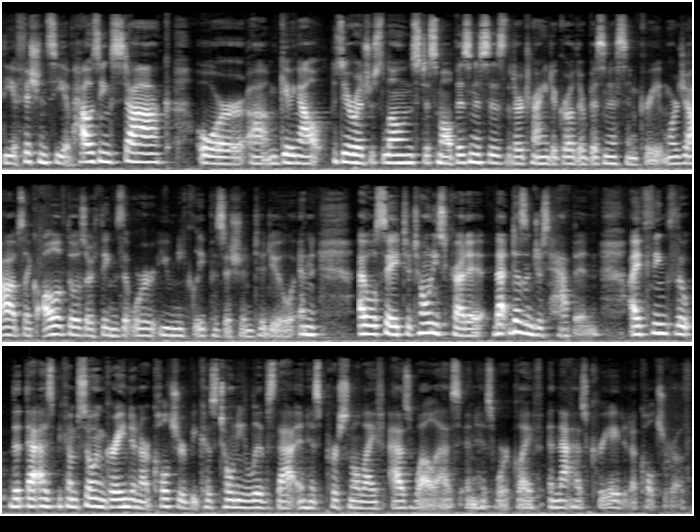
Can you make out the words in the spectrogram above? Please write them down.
the efficiency of housing stock or um, giving out zero interest loans to small businesses that are trying to grow their business and create more jobs. Like all of those are things that we're uniquely positioned to do. And I will say, to Tony's credit, that doesn't just happen. I think that that, that has become so ingrained in our culture because Tony lives that in his personal life as well as in his work life. And that has created a culture of,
